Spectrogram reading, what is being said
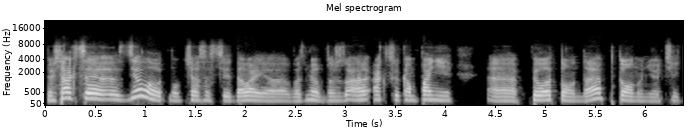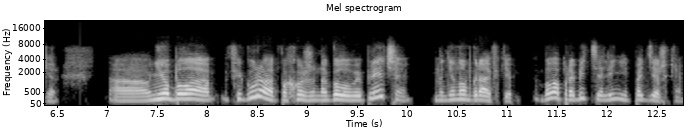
То есть акция сделала, ну, в частности, давай э, возьмем даже акцию компании э, Peloton, да, Птон у нее тикер. Uh, у нее была фигура, похожая на голову и плечи, на дневном графике было пробитие линии поддержки.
